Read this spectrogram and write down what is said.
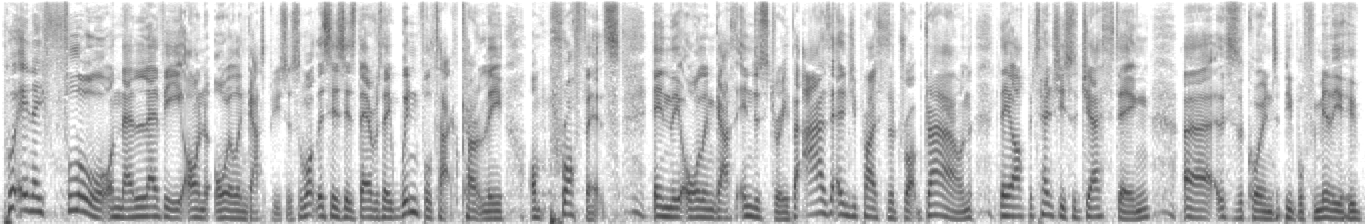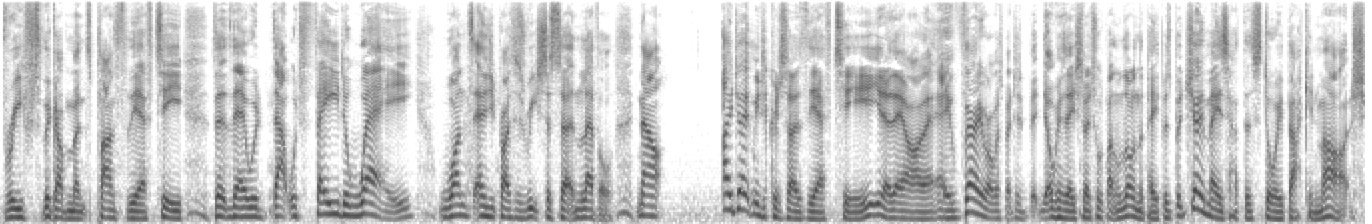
put in a floor on their levy on oil and gas producers. So what this is is there is a windfall tax currently on profits in the oil and gas industry, but as energy prices have dropped down, they are potentially suggesting, uh, this is according to people familiar who briefed the government's plans to the FT, that there would that would fade away once energy prices reached a certain level. Now, I don't mean to criticise the FT. You know, they are a very well respected organisation. I talk about them a lot in the papers, but Joe May's had this story back in March.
